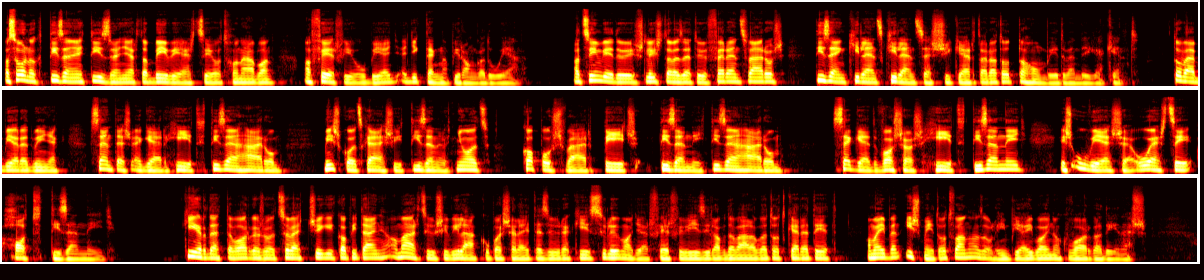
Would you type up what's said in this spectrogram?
A Szolnok 11-10-re nyert a BVRC otthonában, a férfi OB1 egyik tegnapi rangadóján. A címvédő és listavezető Ferencváros 19-9-es sikert aratott a Honvéd vendégeként. További eredmények Szentes Eger 7-13, Miskolc Kási 15-8, Kaposvár Pécs 14-13, Szeged Vasas 7-14 és UVSE OSC 6-14. Kiirdette Varga Zsolt szövetségi kapitány a márciusi világkupa selejtezőre készülő magyar férfi vízilabda válogatott keretét, amelyben ismét ott van az olimpiai bajnok Varga Dénes.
